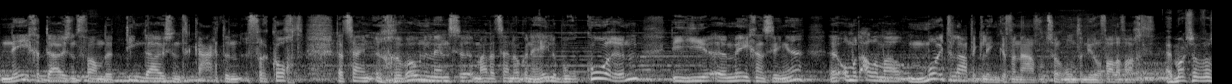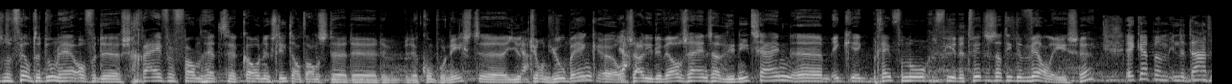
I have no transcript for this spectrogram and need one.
9000 van de 10.000 kaarten verkocht. Dat zijn gewone mensen, maar dat zijn ook een heleboel koren... die hier uh, mee gaan zingen, om het allemaal mooi te laten klinken vanavond, zo rond een uur of half acht. Marcel, er was nog veel te doen hè, over de schrijver van het uh, Koningslied. Althans, de, de, de, de componist, uh, ja. John Eubank. Uh, of zou hij er wel zijn, zou hij er niet zijn? ik, ik begreep vanmorgen via de twitters dat hij er wel is, hè? Ik heb hem inderdaad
